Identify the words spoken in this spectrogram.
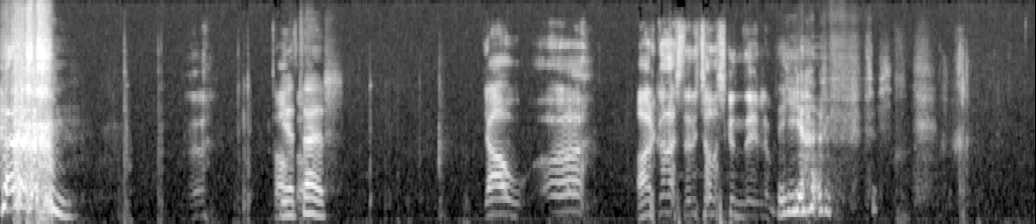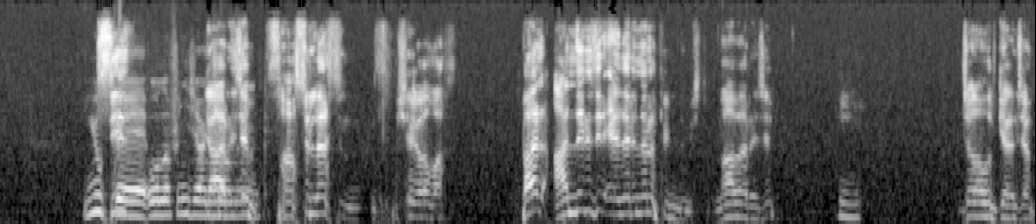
Eh, tamam, Yeter. Tamam. Ya eh, arkadaşlar hiç alışkın değilim. Ya. Yuh Siz- be Olaf'ın can Ya Recep sansürlersin. Bir şey olmaz. Ben annenizin ellerinden öpeyim demiştim. Ne haber Recep? İyi. Can alıp geleceğim.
